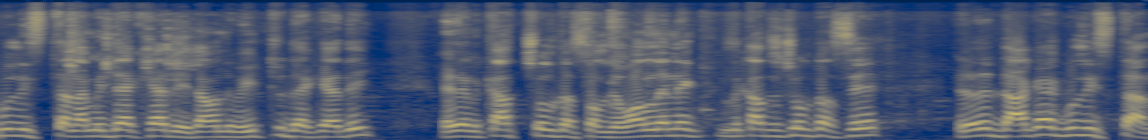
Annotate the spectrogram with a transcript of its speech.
গুলিস্তান আমি দেখা দিই আমাদের একটু দেখা দিই। এখানে কাজ চলতেছে অনলাইনে কাজ চলতেছে। এটা ঢাকা গুলিস্তান।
